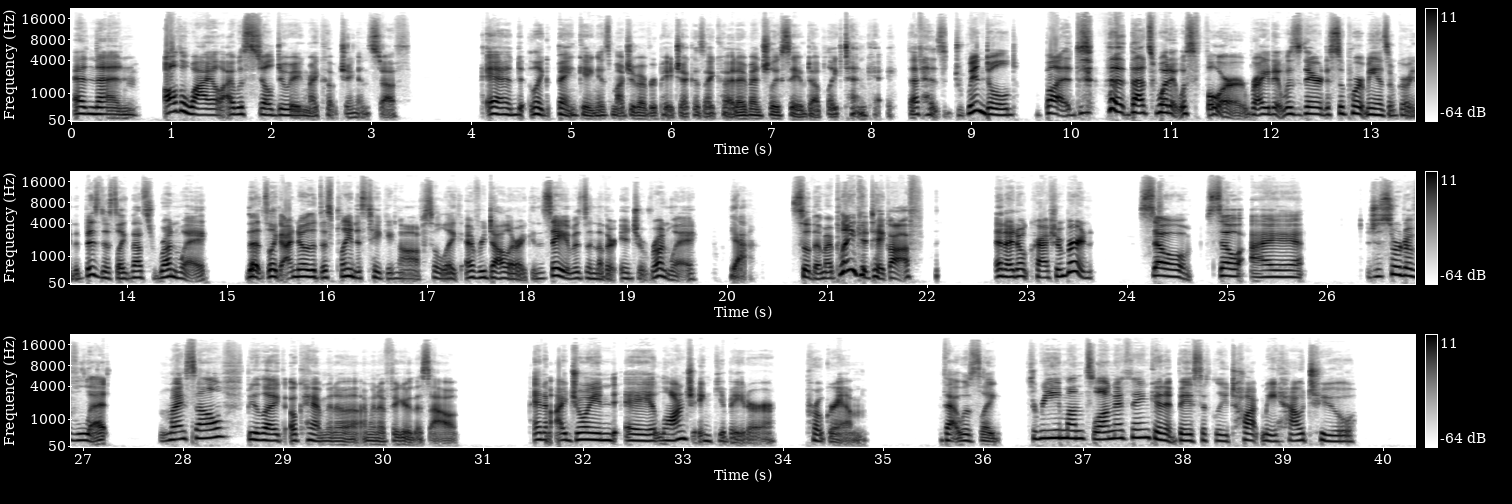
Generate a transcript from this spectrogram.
And then all the while I was still doing my coaching and stuff and like banking as much of every paycheck as I could. I eventually saved up like 10K. That has dwindled, but that's what it was for, right? It was there to support me as I'm growing the business. Like that's runway. That's like, I know that this plane is taking off. So, like, every dollar I can save is another inch of runway. Yeah. So that my plane can take off and I don't crash and burn. So, so I just sort of let myself be like, okay, I'm going to, I'm going to figure this out. And I joined a launch incubator program that was like three months long, I think. And it basically taught me how to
